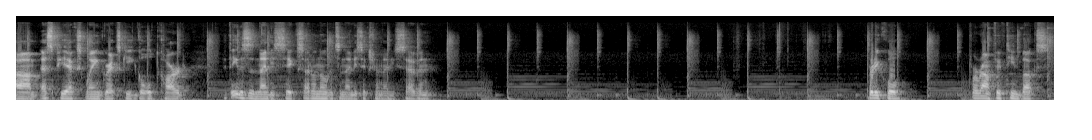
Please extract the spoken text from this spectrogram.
um, SPX Wayne Gretzky gold card. I think this is 96. I don't know if it's a 96 or 97. Pretty cool for around 15 bucks.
